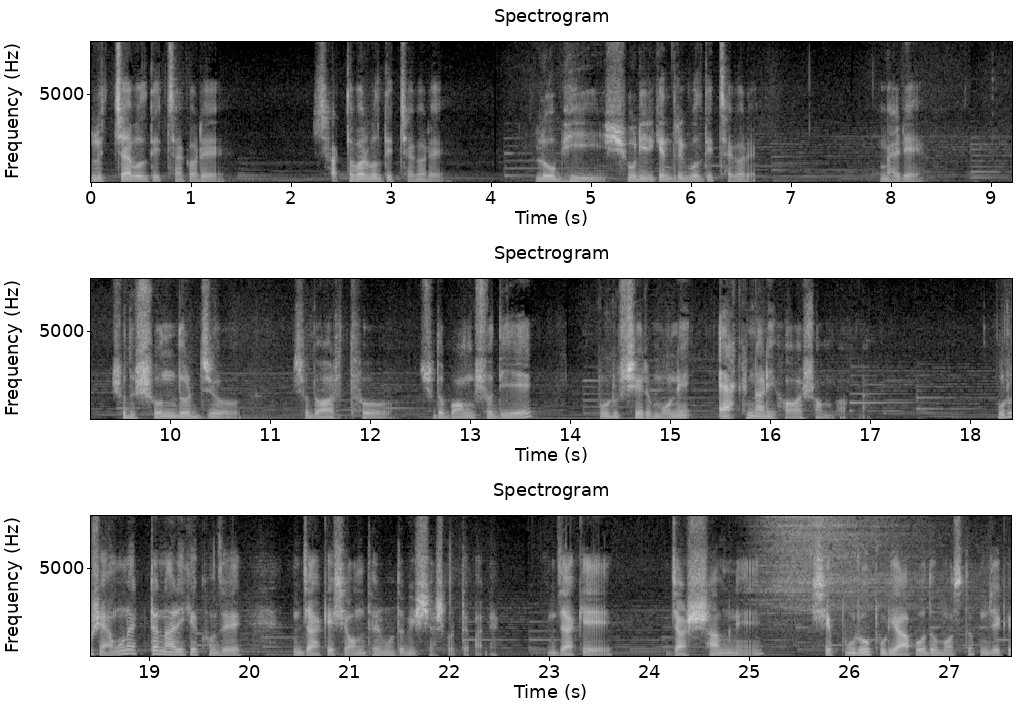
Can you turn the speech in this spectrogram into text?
লুচ্চা বলতে ইচ্ছা করে, স্বার্থপর বলতে ইচ্ছা করে, লোভী শরীর কেন্দ্রিক বলতে ইচ্ছা করে। বাইরে, শুধু সৌন্দর্য, শুধু অর্থ শুধু বংশ দিয়ে পুরুষের মনে এক নারী হওয়া সম্ভব না। পুরুষ এমন একটা নারীকে খোঁজে যাকে সে অন্ধের মতো বিশ্বাস করতে পারে, যাকে যার সামনে সে পুরোপুরি আপদ মস্তক নিজেকে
